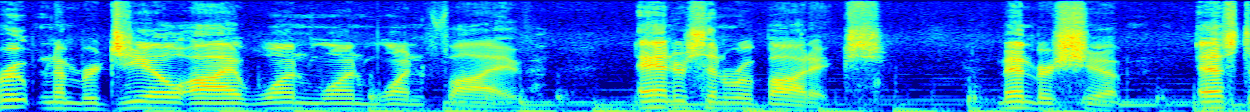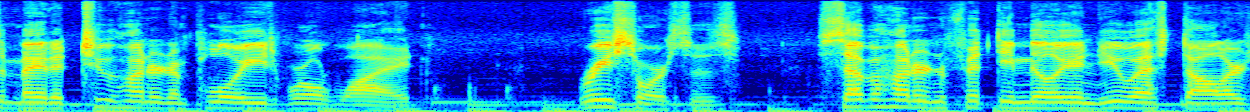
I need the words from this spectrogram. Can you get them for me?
Group Number GLI-1115 Anderson Robotics. Membership Estimated 200 employees worldwide. Resources 750 million US dollars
